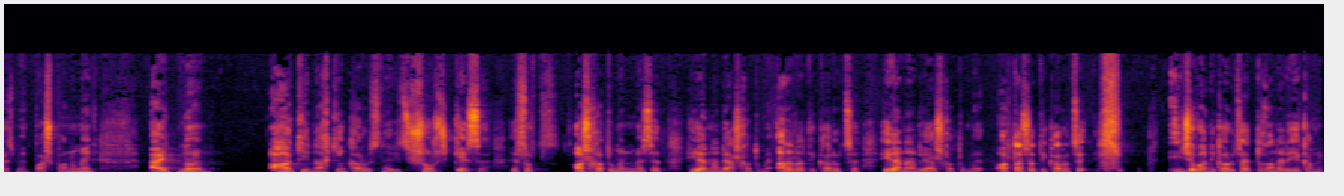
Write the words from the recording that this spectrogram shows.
բայց մենք պաշտպանում ենք այդ նույն ահակի նախքին կառույցներից շուրջ կեսը այսօր աշխատում են մեզ հետ, հիանալի աշխատում է Արարատի կառույցը, հիանալի աշխատում է Արտաշատի կառույցը, Իջևանի կառույցը այդ տղաները եկան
